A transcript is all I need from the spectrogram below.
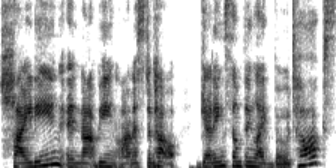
hiding and not being honest about getting something like Botox,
